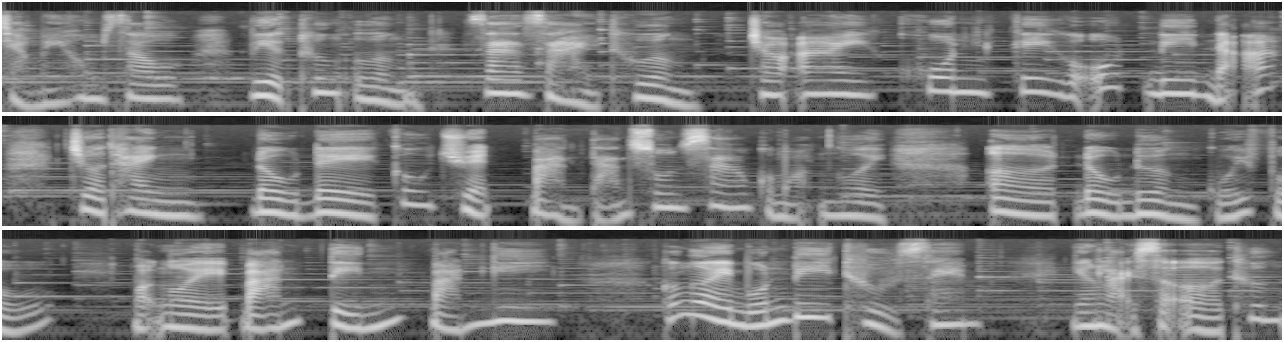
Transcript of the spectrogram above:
Chẳng mấy hôm sau, việc thương ưởng ra giải thường cho ai khuôn cây gỗ đi đã trở thành đầu đề câu chuyện bàn tán xôn xao của mọi người ở đầu đường cuối phố. Mọi người bán tín, bán nghi. Có người muốn đi thử xem, nhưng lại sợ thương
